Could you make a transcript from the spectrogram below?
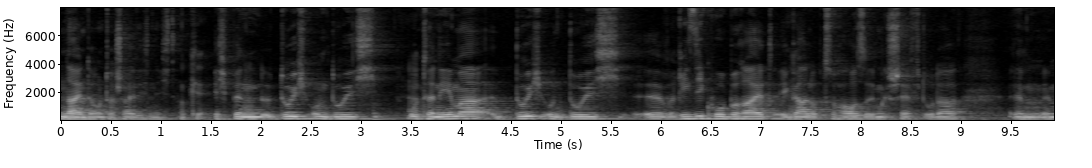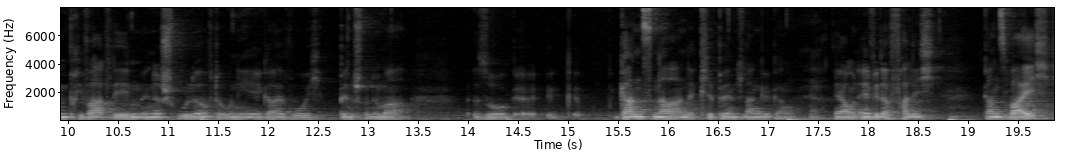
nein, da unterscheide ich nicht. Okay. Ich bin durch und durch ja. Unternehmer, durch und durch äh, risikobereit, egal ob zu Hause im Geschäft oder im, im, Privatleben, in der Schule, auf der Uni, egal wo. Ich bin schon immer so äh, ganz nah an der Klippe entlang gegangen. Ja, ja und entweder falle ich ganz weich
